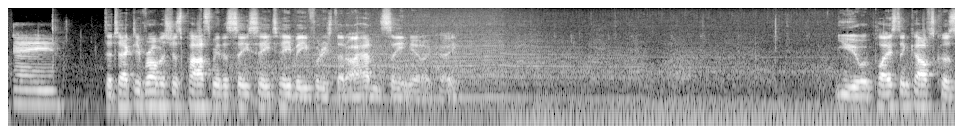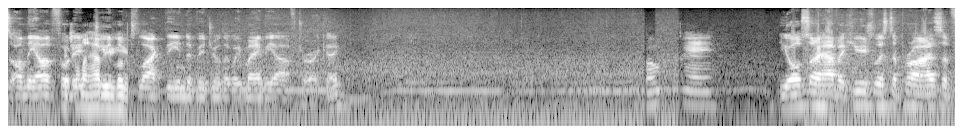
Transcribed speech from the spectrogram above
Okay. Detective Roberts just passed me the CCTV footage that I hadn't seen yet. Okay. You were placed in cuffs because on the other Which one footage I have you you here? looked like the individual that we may be after. Okay. Okay. You also have a huge list of priors of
